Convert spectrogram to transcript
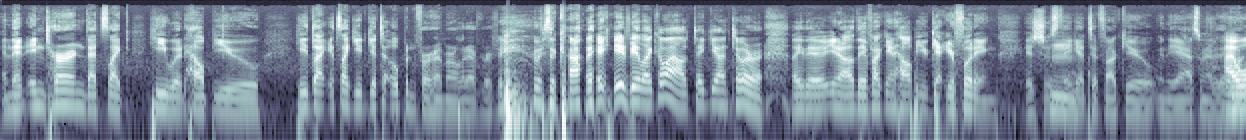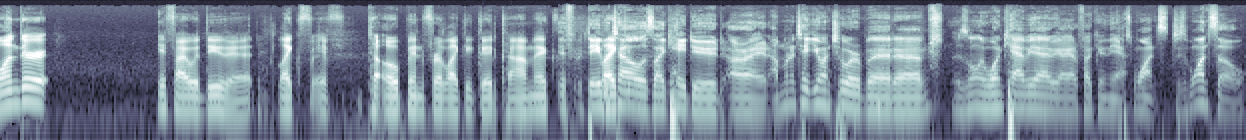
And then in turn, that's like he would help you he'd like it's like you'd get to open for him or whatever. If he was a comic, he'd be like, "Come on, I'll take you on tour." Like they, you know, they fucking help you get your footing. It's just they Hmm. get to fuck you in the ass whenever they I want. wonder if I would do that, like if to open for like a good comic. If Dave like- Attell was like, "Hey, dude, all right, I'm gonna take you on tour, but uh, there's only one caveat. I gotta fuck you in the ass once, just once though."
